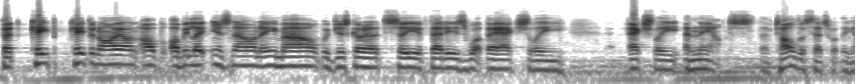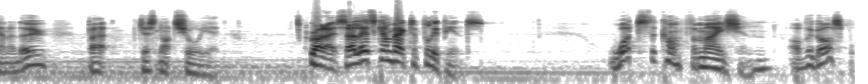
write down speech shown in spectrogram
but keep keep an eye on. I'll, I'll be letting you know on email. We've just got to see if that is what they actually actually announce. They've told us that's what they're going to do, but just not sure yet. Righto. So let's come back to Philippians. What's the confirmation of the gospel?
